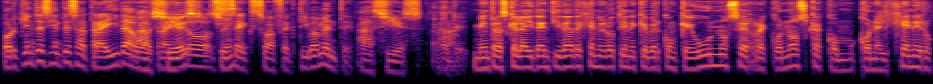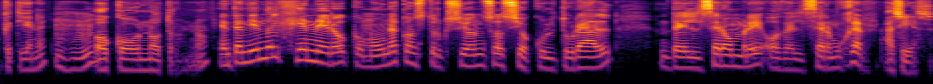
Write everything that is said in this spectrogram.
¿por quién te sientes atraída o Así atraído es, sí. sexoafectivamente? Así es. Mientras que la identidad de género tiene que ver con que uno se reconozca como, con el género que tiene o con otro, ¿no? Entendiendo el género como una construcción sociocultural del ser hombre o del ser mujer. Así es.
